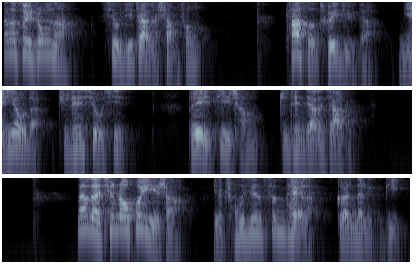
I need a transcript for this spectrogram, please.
那么最终呢，秀吉占了上风，他所推举的年幼的织田秀信得以继承织田家的家主。那么在青州会议上，也重新分配了个人的领地，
